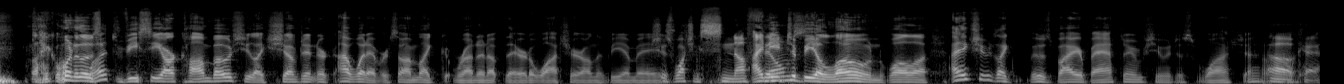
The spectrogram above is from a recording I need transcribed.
like one of those What? vcr combos she like shoved it in her ah whatever so i'm like running up there to watch her on the VMA. She was watching snuff. i need to films? be alone while uh, i think she was like it was by her bathroom she would just watch i don't know Oh, okay.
